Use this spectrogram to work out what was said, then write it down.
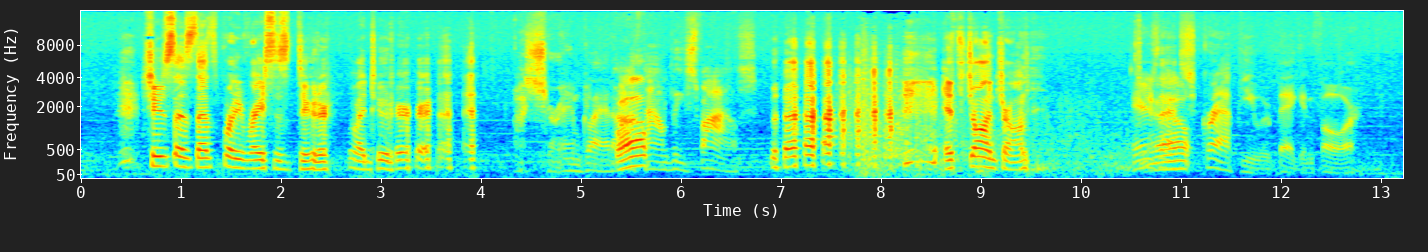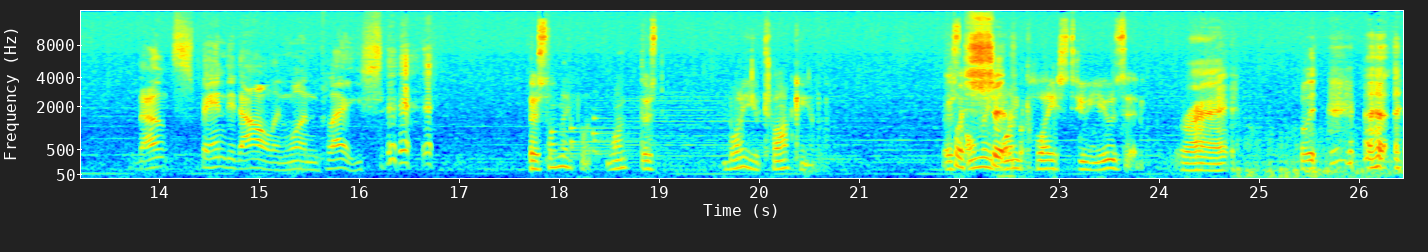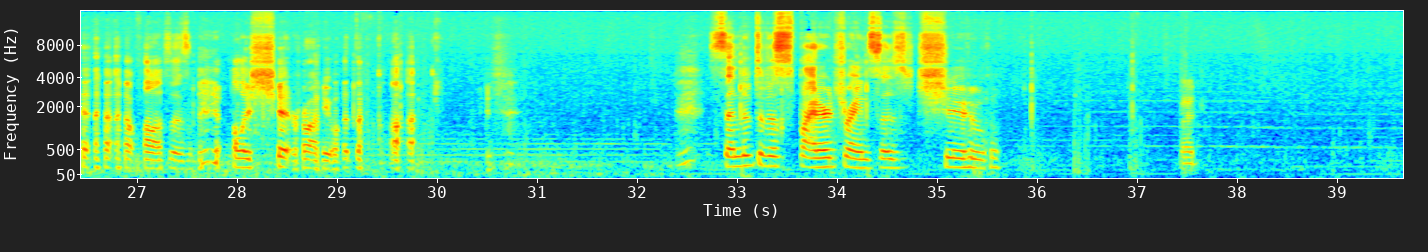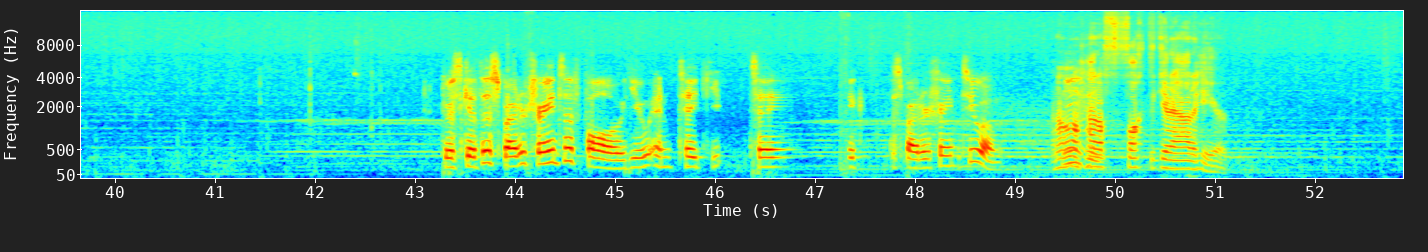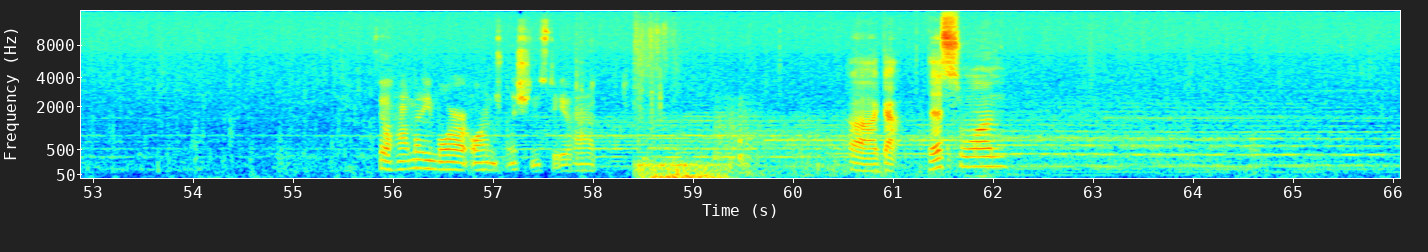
She says that's pretty racist, duder. My duder. I sure am glad Well- I found these files. it's JonTron. Here's Yeah. that scrap you were begging for. Don't spend it all in one place. there's only one, one. There's. What are you talking about? There's Oh, only shit. one place to use it. Right. Holy- Apollo says, Holy shit, Ronnie, what the fuck? Send him to the spider train, says Chu. But Just get the spider train to follow you and take you take the spider train to him. I don't know how the Easy. fuck to get out of here. So, how many more orange missions do you have? Uh, I got this one.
